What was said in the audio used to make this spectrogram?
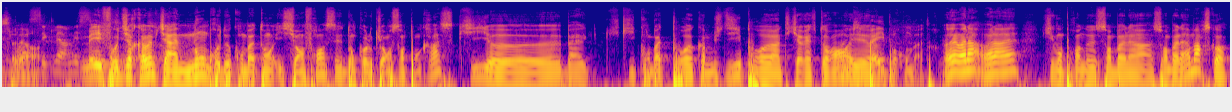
ça a Ouais, l'air- c'est clair, mais il faut dire quand même qu'il y a un nombre de combattants ici en France, et donc en l'occurrence en Pancras, qui, euh, bah, qui combattent pour, euh, comme je dis, pour un ticket restaurant. Qui et, euh, paye pour combattre. Ouais, voilà, voilà, ouais. Qui vont prendre 100 balles à, 100 balles à mars, quoi.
